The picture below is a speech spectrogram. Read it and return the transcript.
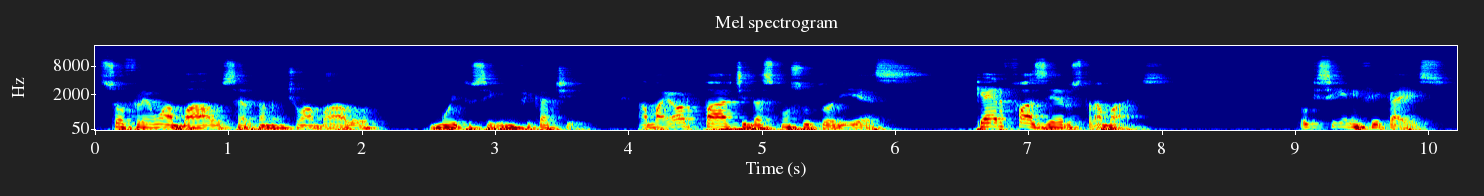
sofreu um abalo, certamente um abalo muito significativo. A maior parte das consultorias quer fazer os trabalhos. O que significa isso?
